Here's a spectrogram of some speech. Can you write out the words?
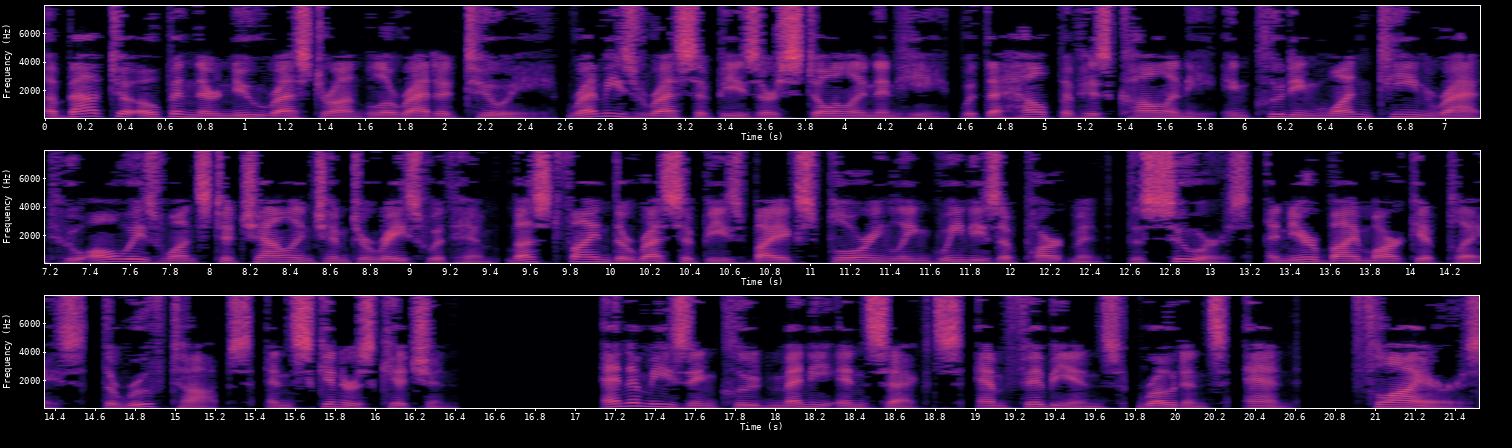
About to open their new restaurant La Ratatouille, Remy's recipes are stolen and he, with the help of his colony including one teen rat who always wants to challenge him to race with him must find the recipes by exploring Linguini's apartment, the sewers, a nearby marketplace, the rooftops, and Skinner's kitchen. Enemies include many insects, amphibians, rodents, and «flyers»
